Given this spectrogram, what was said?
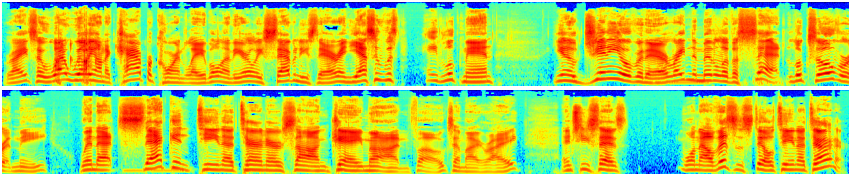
Right? So Wet Willie on a Capricorn label in the early 70s there. And yes, it was, hey, look, man, you know, Ginny over there, right in the middle of the set, looks over at me when that second Tina Turner song came on, folks. Am I right? And she says, Well, now this is still Tina Turner.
